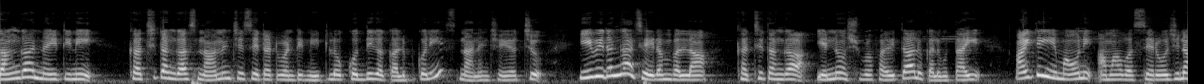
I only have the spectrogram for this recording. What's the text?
గంగా నీటిని ఖచ్చితంగా స్నానం చేసేటటువంటి నీటిలో కొద్దిగా కలుపుకొని స్నానం చేయొచ్చు. ఈ విధంగా చేయడం వల్ల ఖచ్చితంగా ఎన్నో శుభ ఫలితాలు కలుగుతాయి. అయితే ఈ మౌని అమావాస్య రోజున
